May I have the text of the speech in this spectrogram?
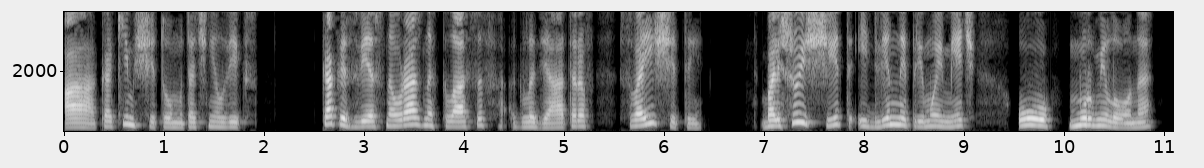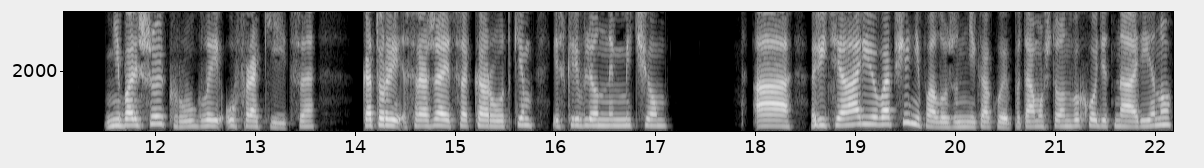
«А каким щитом?» — уточнил Викс. «Как известно, у разных классов гладиаторов свои щиты. Большой щит и длинный прямой меч у Мурмелона, небольшой круглый у фракийца, который сражается коротким искривленным мечом, а ретиарию вообще не положен никакой, потому что он выходит на арену,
